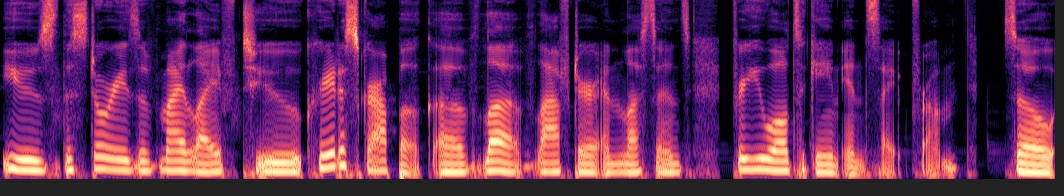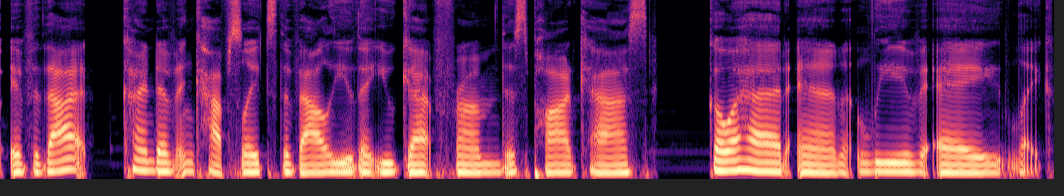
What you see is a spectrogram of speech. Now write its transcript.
use the stories of my life to create a scrapbook of love, laughter, and lessons for you all to gain insight from. So if that kind of encapsulates the value that you get from this podcast, go ahead and leave a like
